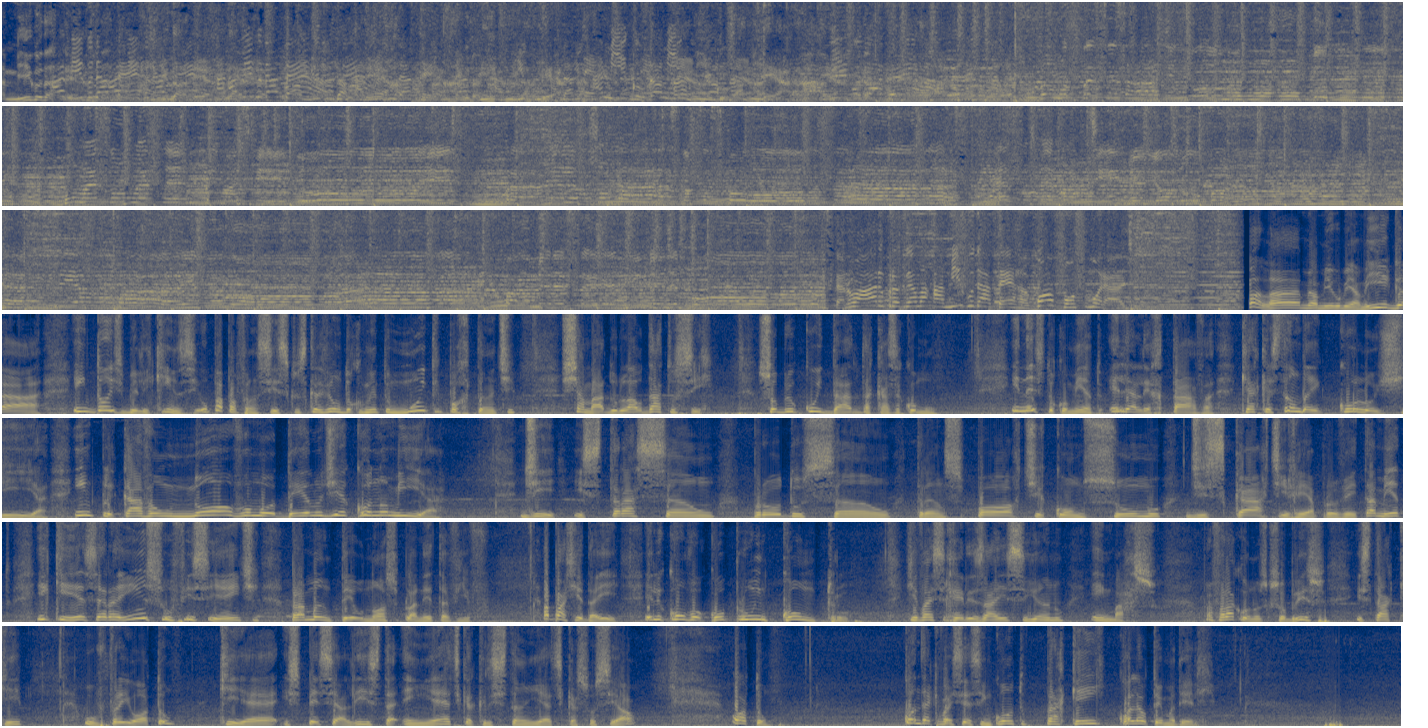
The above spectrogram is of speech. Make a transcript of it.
Amigo da Amigo Terra. Amigo da Terra. Amigo da Terra. Amigo da Terra. Amigo da Terra. Amigo da Terra. Amigo da Terra. Amigo da Terra. Vamos precisar de todo mundo. Um mais um é sempre mais que dois. Amigo da Terra com Afonso Moradi. Olá, meu amigo, minha amiga! Em 2015, o Papa Francisco escreveu um documento muito importante chamado Laudato Si, sobre o cuidado da casa comum. E nesse documento ele alertava que a questão da ecologia implicava um novo modelo de economia, de extração, produção, transporte, consumo, descarte e reaproveitamento, e que esse era insuficiente para manter o nosso planeta vivo. A partir daí, ele convocou para um encontro que vai se realizar esse ano em março. Para falar conosco sobre isso, está aqui o Frei Otton, que é especialista em ética cristã e ética social. Otton, quando é que vai ser esse encontro? Para quem? Qual é o tema dele?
